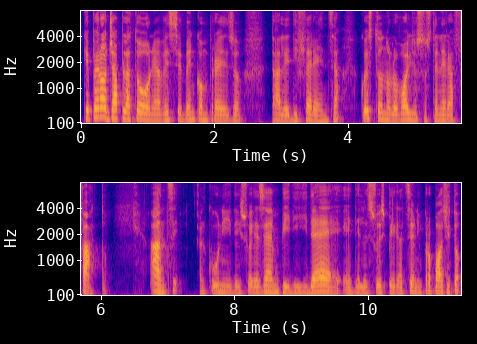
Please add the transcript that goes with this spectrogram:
Che però già Platone avesse ben compreso tale differenza, questo non lo voglio sostenere affatto. Anzi, alcuni dei suoi esempi di idee e delle sue spiegazioni in proposito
